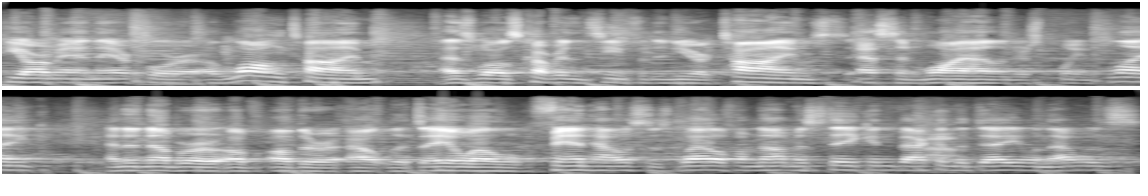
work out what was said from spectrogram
PR man there for a long time, as well as covering the team for the New York Times, SNY Islanders Point Blank, and a number of other outlets. AOL Fan House as well, if I'm not mistaken, back in the day when that was.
